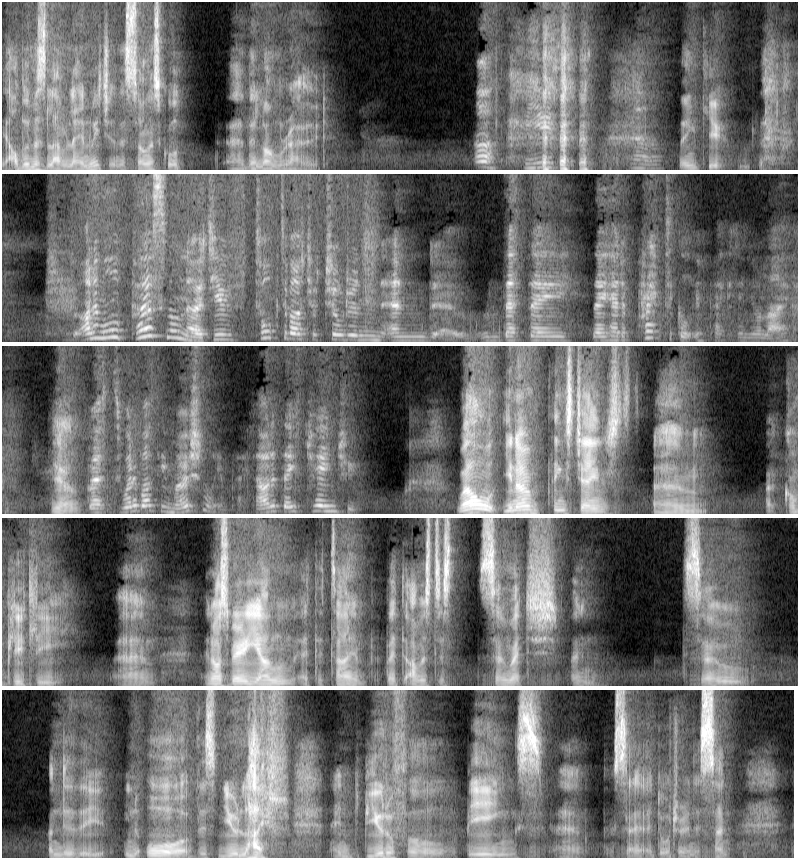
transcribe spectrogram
The album is Love Language, and the song is called uh, The Long Road. Oh, beautiful. no. Thank you. On a more personal note, you've talked about your children and uh, that they they had a practical impact in your life. Yeah. But what about the emotional impact? How did they change you? Well, you know, things changed um, completely. Um, and I was very young at the time, but I was just so much and so under the in awe of this new life and beautiful beings, uh, a daughter and a son,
